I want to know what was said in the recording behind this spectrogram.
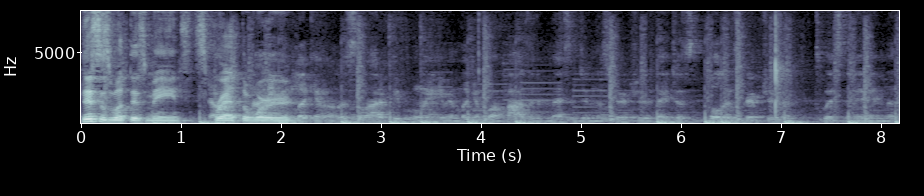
This is what this means. Spread the word. Looking, there's a lot of people who ain't even looking for a positive message in the scriptures. They just pulling scriptures and twisting it into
